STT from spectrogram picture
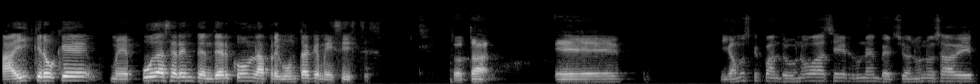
ahí creo que me pude hacer entender con la pregunta que me hiciste. Total. Eh, digamos que cuando uno va a hacer una inversión, uno sabe,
